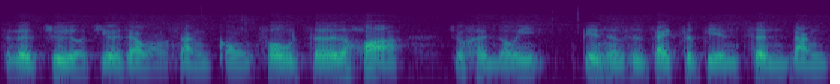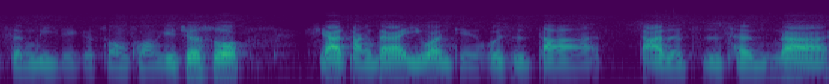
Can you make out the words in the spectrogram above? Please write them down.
这个就有机会再往上攻。否则的话，就很容易变成是在这边震荡整理的一个状况。也就是说，下档大概一万点会是大大的支撑，那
